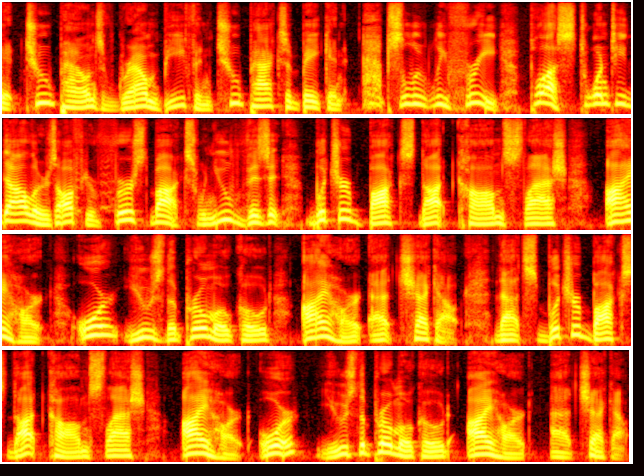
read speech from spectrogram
get two pounds of ground beef and two packs of bacon absolutely free, plus $20 off your first box when you visit butcherbox.com slash iHeart or use the promo code iHeart at checkout. That's butcherbox.com slash iHeart or use the promo code iHeart at checkout.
